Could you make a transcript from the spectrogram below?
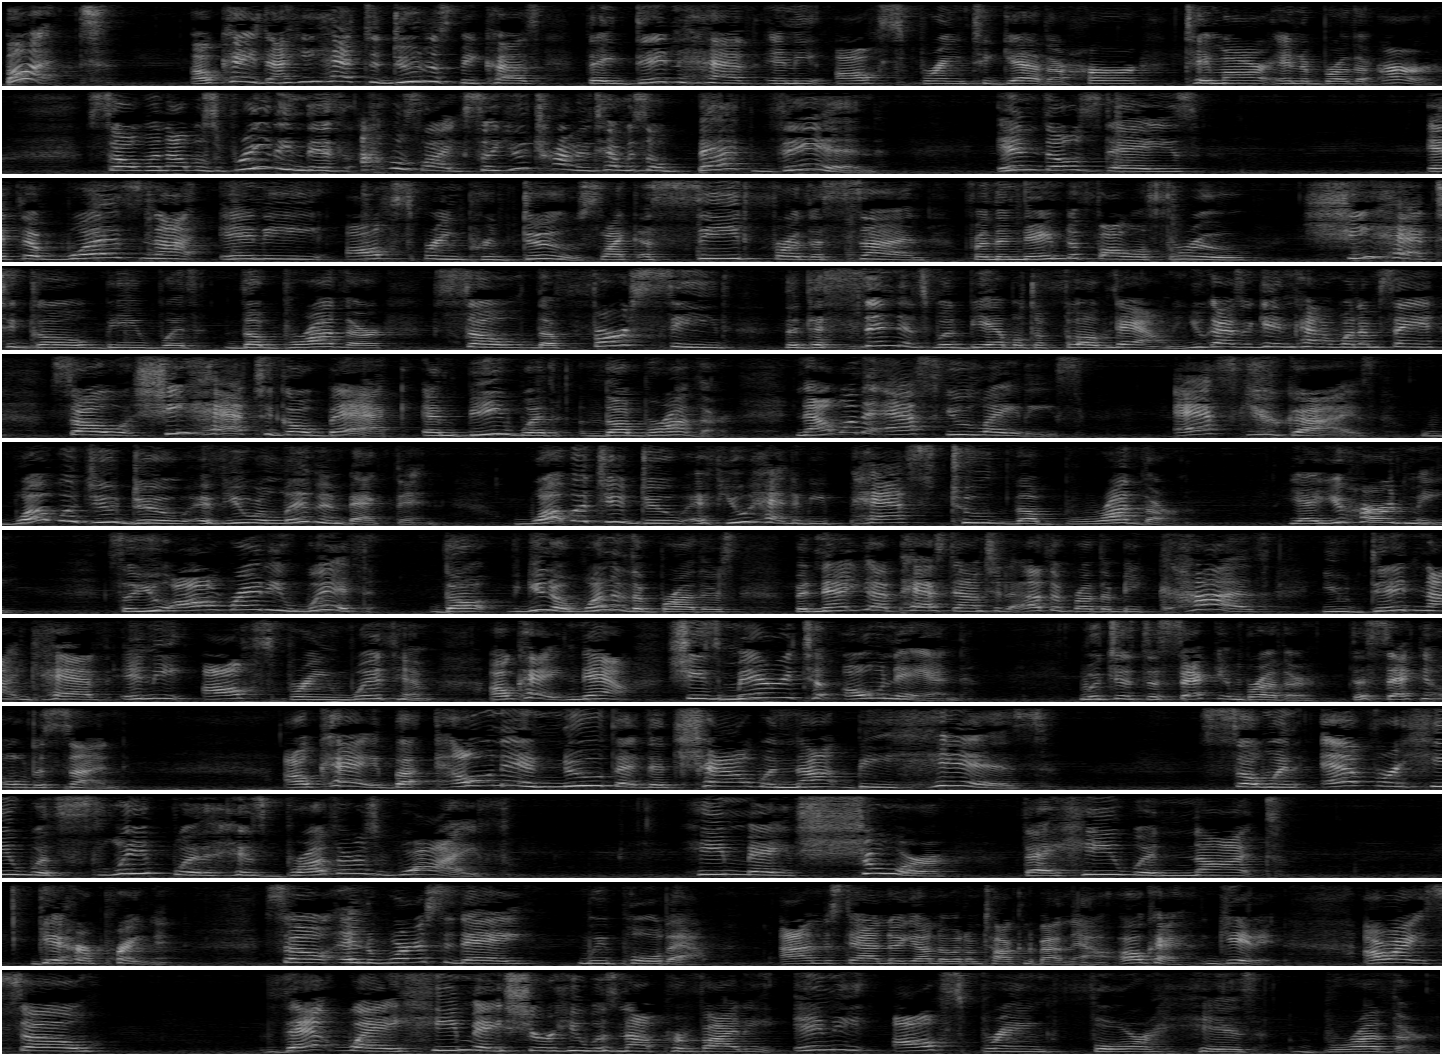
But, okay, now he had to do this because they didn't have any offspring together, her, Tamar, and the brother Ur. So when I was reading this, I was like, so you're trying to tell me, so back then, in those days, if there was not any offspring produced, like a seed for the son, for the name to follow through, she had to go be with the brother. So the first seed the descendants would be able to flow down. You guys are getting kind of what i'm saying? So she had to go back and be with the brother. Now i want to ask you ladies ask you guys what would you do if you were living back then? What would you do if you had to be passed to the brother? Yeah, you heard me. So you already with the you know one of the brothers, but now you got passed down to the other brother because you did not have any offspring with him. Okay, now she's married to Onan, which is the second brother, the second oldest son. Okay, but Onan knew that the child would not be his. So whenever he would sleep with his brother's wife, he made sure that he would not get her pregnant. So in the words today, we pulled out. I understand. I know y'all know what I'm talking about now. Okay, get it. All right, so that way he made sure he was not providing any offspring for his brother.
